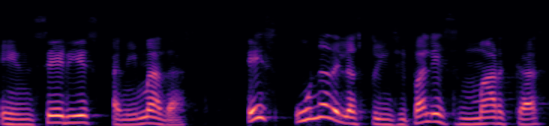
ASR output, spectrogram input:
en series animadas. Es una de las principales marcas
